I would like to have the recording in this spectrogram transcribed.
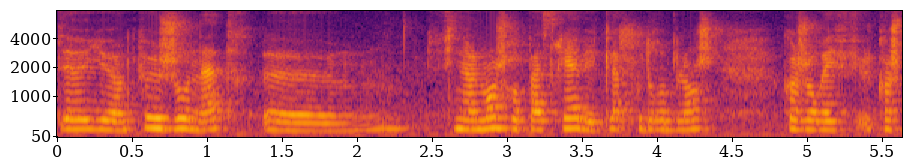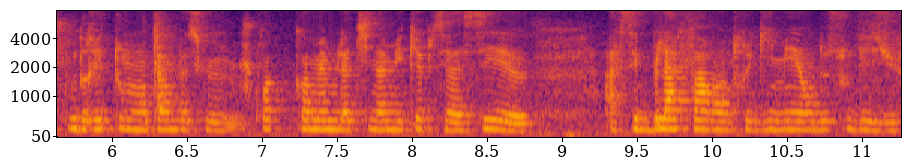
d'œil un peu jaunâtre. Euh, finalement je repasserai avec la poudre blanche quand, quand je poudrerai tout mon teint parce que je crois que quand même Latina Makeup c'est assez, euh, assez blafard entre guillemets en dessous des yeux.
